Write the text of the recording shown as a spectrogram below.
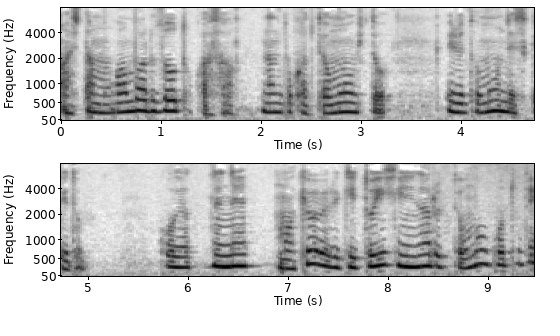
明日も頑張るぞとかさ、なんとかって思う人いると思うんですけど、こうやってね、まあ今日よりきっといい日になるって思うことで、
